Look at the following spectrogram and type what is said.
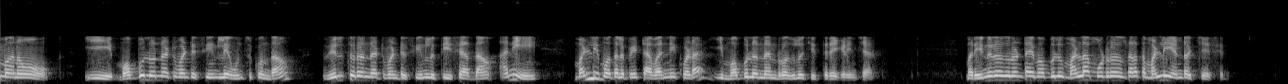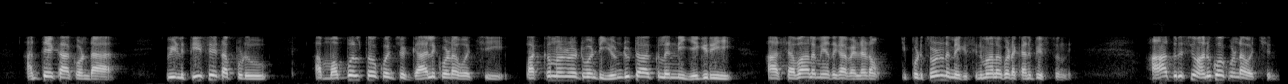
మనం ఈ మబ్బులు ఉన్నటువంటి సీన్లే ఉంచుకుందాం వెలుతురున్నటువంటి సీన్లు తీసేద్దాం అని మళ్ళీ మొదలుపెట్టి అవన్నీ కూడా ఈ మబ్బులున్న రోజులు చిత్రీకరించారు. మరి ఎన్ని రోజులు ఉంటాయి మబ్బులు? మళ్ళా మూడు రోజుల తర్వాత మళ్ళీ ఎండ వచ్చేసింది. అంతేకాకుండా వీళ్ళు తీసేటప్పుడు ఆ మబ్బులతో కొంచెం గాలి కూడా వచ్చి పక్కన ఉన్నటువంటి ఎండుటాకులన్నీ ఎగిరి ఆ శవాల మీదుగా వెళ్ళడం. ఇప్పుడు చూడండి మీకు సినిమాలో కూడా కనిపిస్తుంది. ఆ దృశ్యం అనుకోకుండా వచ్చింది.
